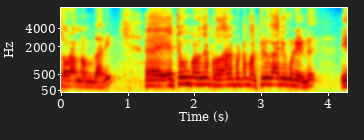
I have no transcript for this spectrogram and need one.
സൊറാം മംദാനി ഏറ്റവും പറഞ്ഞ പ്രധാനപ്പെട്ട മറ്റൊരു കാര്യം കൂടിയുണ്ട്. ഈ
